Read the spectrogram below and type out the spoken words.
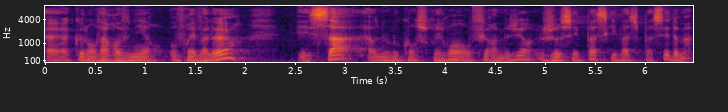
que l'on va revenir aux vraies valeurs et ça, nous nous construirons au fur et à mesure. Je ne sais pas ce qui va se passer demain.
